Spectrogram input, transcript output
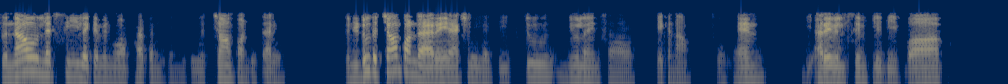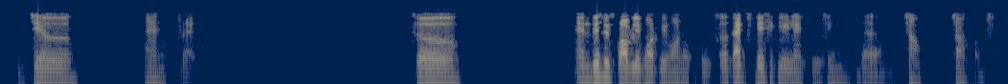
So now let's see, like I mean, what happens when you do a chomp on this array. When you do the chomp on the array, actually, like these two new lines are taken out. So then the array will simply be Bob, Jill, and Fred. So and this is probably what we want to do. So that's basically like using the chomp chomp function.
